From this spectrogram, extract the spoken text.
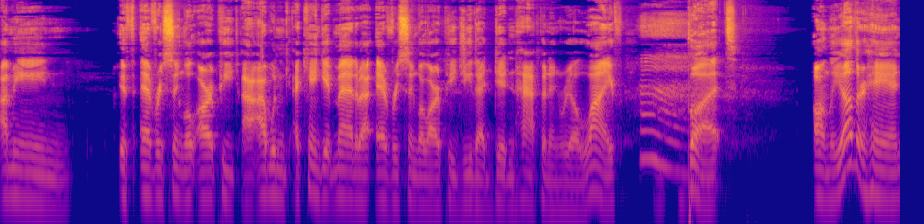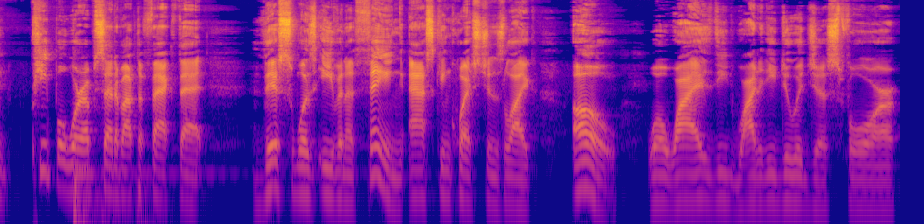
I mean, if every single RPG, I, I wouldn't, I can't get mad about every single RPG that didn't happen in real life. But on the other hand, people were upset about the fact that this was even a thing, asking questions like, "Oh, well, why did he? Why did he do it just for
